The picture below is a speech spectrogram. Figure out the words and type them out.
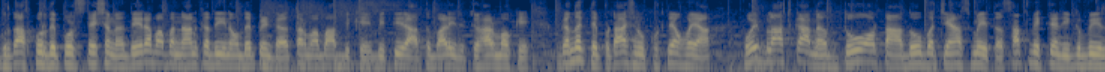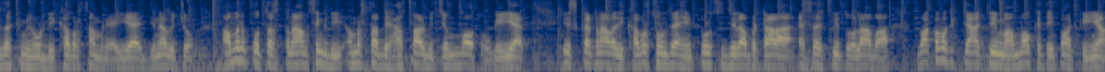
ਗੁਰਦਾਸਪੁਰ ਦੇ ਪੁਲਿਸ ਸਟੇਸ਼ਨ ਡੇਰਾ ਬਾਬਾ ਨਾਨਕ ਅਧੀਨ ਆਉਂਦੇ ਪਿੰਡ ਧਰਮਾਬਾਦ ਵਿਖੇ ਬੀਤੀ ਰਾਤ ਦੀਵਾਲੀ ਦੇ ਤਿਉਹਾਰ ਮੌਕੇ ਗੰਧਕ ਤੇ ਪੋਟਾਸ਼ ਨੂੰ ਕੁੱਟਦਿਆਂ ਹੋਇਆਂ ਹੋਏ ਬਲਾਸਟ ਕਾਰਨ ਦੋ ਔਰਤਾਂ, ਦੋ ਬੱਚਿਆਂ ਸਮੇਤ ਸੱਤ ਵਿਅਕਤੀਆਂ ਦੀ ਗੰਭੀਰ ਜ਼ਖਮੀ ਹੋਣ ਦੀ ਖਬਰ ਸਾਹਮਣੇ ਆਈ ਹੈ, ਜਿਨ੍ਹਾਂ ਵਿੱਚੋਂ ਅਮਨ ਪੁੱਤਰ ਸਤਨਾਮ ਸਿੰਘ ਦੀ ਅੰਮ੍ਰਿਤਸਰ ਦੇ ਹਸਪਤਾਲ ਵਿੱਚ ਮੌਤ ਹੋ ਗਈ ਹੈ। ਇਸ ਘਟਨਾ ਦੀ ਖਬਰ ਸੁਣਦਿਆਂ ਹੀ ਪੁਲਿਸ, ਜ਼ਿਲ੍ਹਾ ਬਟਾਲਾ ਐਸਐਸਪੀ ਤੋਂ ਇਲਾਵਾ ਵੱਖ-ਵੱਖ ਜਾਂਚ ਟੀਮਾਂ ਮੌਕੇ ਤੇ ਪਹੁੰਚ ਗਈਆਂ।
